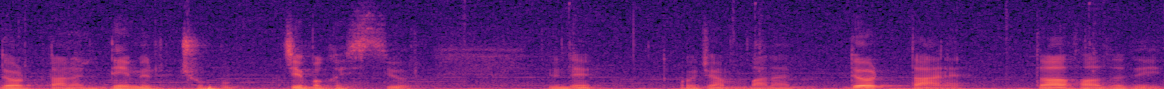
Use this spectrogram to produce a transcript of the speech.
4 tane demir çubuk cıbık istiyor. Şimdi hocam bana 4 tane daha fazla değil.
